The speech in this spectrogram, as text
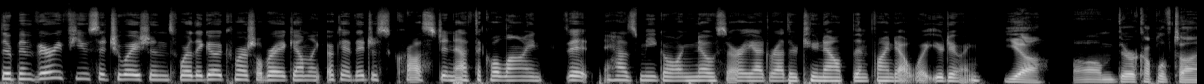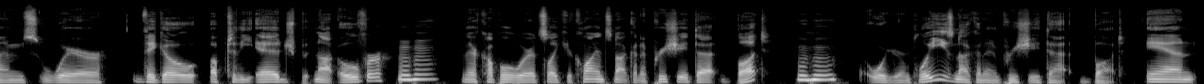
There have been very few situations where they go to commercial break and I'm like, okay, they just crossed an ethical line that has me going, no, sorry, I'd rather tune out than find out what you're doing. yeah. Um, there are a couple of times where they go up to the edge but not over. Mm-hmm. And there are a couple where it's like your client's not going to appreciate that, but Mm-hmm. or your employee's not going to appreciate that but and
